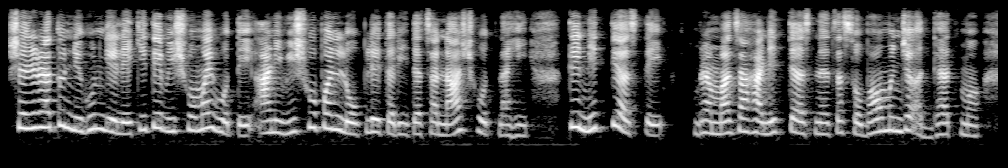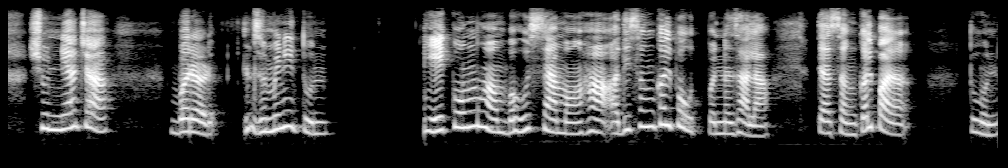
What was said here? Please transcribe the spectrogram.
शरीरातून निघून गेले की ते विश्वमय होते आणि विश्व पण लोपले तरी त्याचा नाश होत नाही. ते नित्य असते. ब्रह्माचा हा नित्य असण्याचा स्वभाव म्हणजे अध्यात्म. शून्याच्या बरड जमिनीतून एकोम बहुश्याम हा अधिसंकल्प उत्पन्न झाला. त्या संकल्पातून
